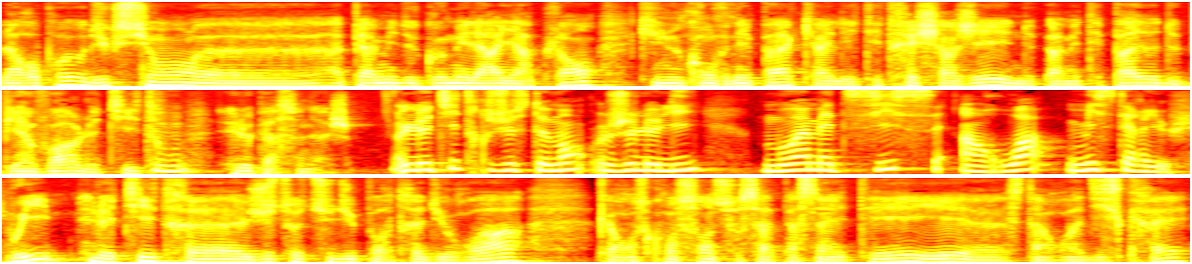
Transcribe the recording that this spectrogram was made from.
La reproduction euh, a permis de gommer l'arrière-plan qui ne nous convenait pas car il était très chargé et ne permettait pas de bien voir le titre Mhm. et le personnage. Le titre, justement, je le lis Mohamed VI, un roi mystérieux. Oui, le titre euh, juste au-dessus du portrait du roi, car on se concentre sur sa personnalité et euh, c'est un roi discret.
